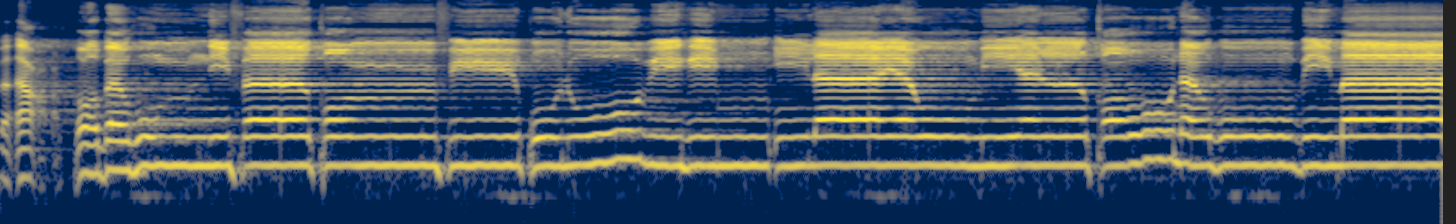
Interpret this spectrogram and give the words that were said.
فأعقبهم نفاقا في قلوبهم إلى يوم يلقونه بما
